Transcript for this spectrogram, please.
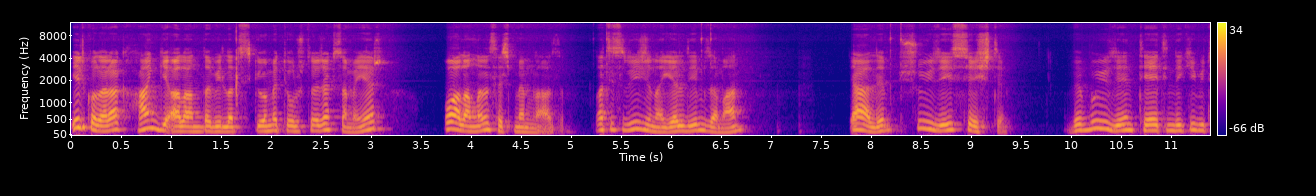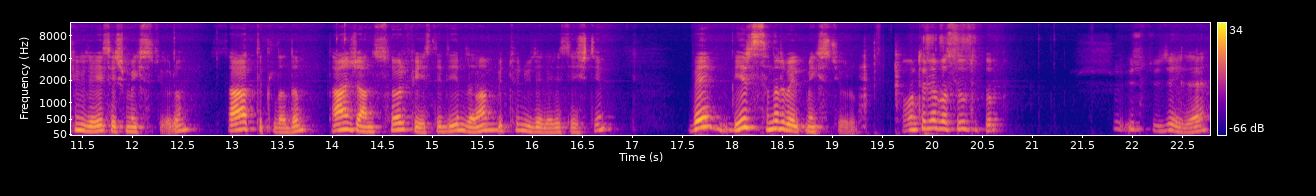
İlk olarak hangi alanda bir lattice geometri oluşturacaksam eğer o alanları seçmem lazım. Lattice Region'a geldiğim zaman geldim şu yüzeyi seçtim. Ve bu yüzeyin teğetindeki bütün yüzeyi seçmek istiyorum. Sağ tıkladım. Tangent Surface dediğim zaman bütün yüzeyleri seçtim. Ve bir sınır belirtmek istiyorum. Kontrole basılı tutup şu üst yüzey ile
